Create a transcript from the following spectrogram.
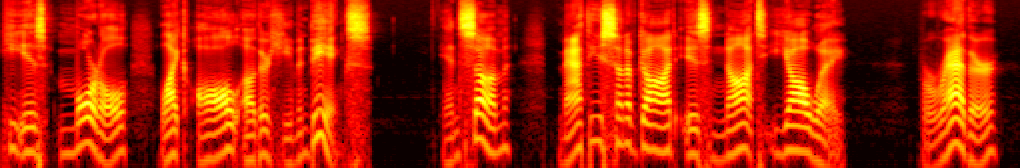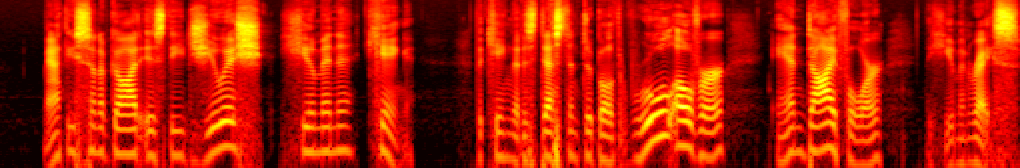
he is mortal like all other human beings. In sum, Matthew's Son of God is not Yahweh, rather, Matthew's Son of God is the Jewish human king the king that is destined to both rule over and die for the human race.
